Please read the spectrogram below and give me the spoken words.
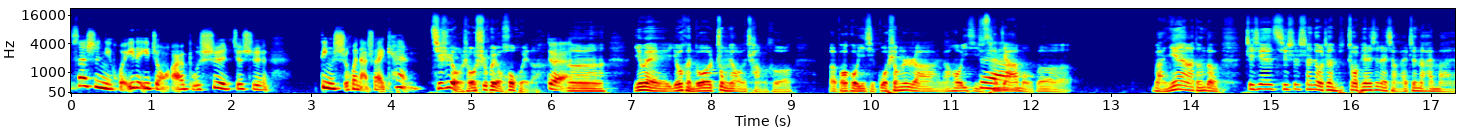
算是你回忆的一种，而不是就是定时会拿出来看。其实有时候是会有后悔的，对，嗯、因为有很多重要的场合，呃，包括一起过生日啊，然后一起参加某个晚宴啊等等，这些其实删掉照照片，现在想来真的还蛮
